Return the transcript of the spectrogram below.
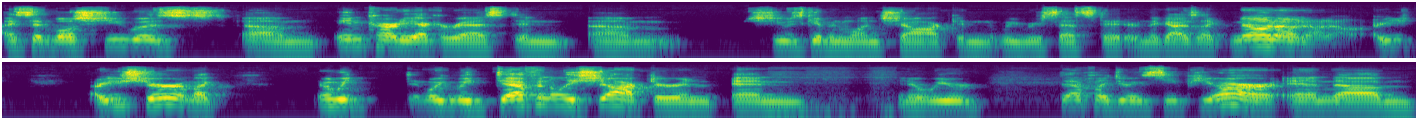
I said, well, she was um, in cardiac arrest, and um, she was given one shock, and we resuscitated her. And the guy's like, no, no, no, no. Are you are you sure? I'm like, no, we we, we definitely shocked her, and and you know we were definitely doing CPR, and um,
